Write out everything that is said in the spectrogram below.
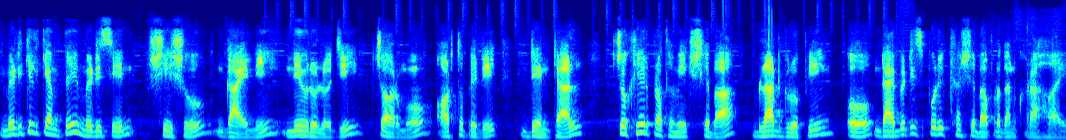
মেডিকেল ক্যাম্পে মেডিসিন শিশু, গাইনি নিউরোলজি চর্ম অর্থোপেডিক ডেন্টাল চোখের প্রাথমিক সেবা ব্লাড গ্রুপিং ও ডায়াবেটিস পরীক্ষা সেবা প্রদান করা হয়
